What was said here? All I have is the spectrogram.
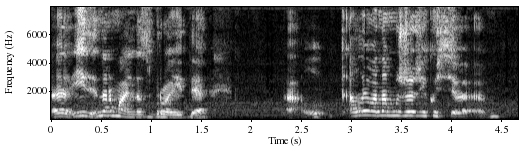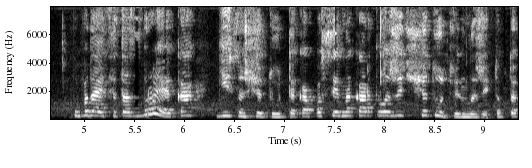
е, і нормальна зброя йде. Але вона може якось е, попадається та зброя, яка дійсно що тут. Така пасивна карта лежить, що тут він лежить. Тобто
